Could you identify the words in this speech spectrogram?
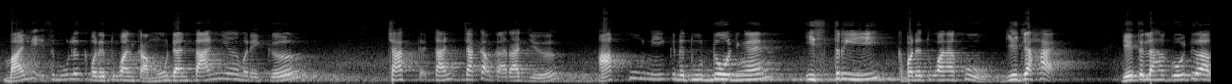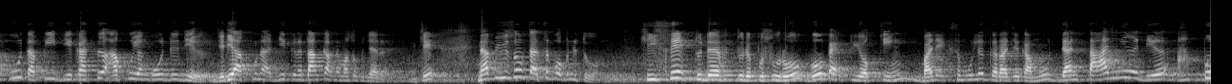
balik semula kepada tuan kamu dan tanya mereka cakap, cakap kat raja aku ni kena tuduh dengan isteri kepada tuan aku. Dia jahat dia telah goda aku tapi dia kata aku yang goda dia. Jadi aku nak dia kena tangkap dan masuk penjara. Okey. Nabi Yusuf tak sebut benda tu. He said to the to the pesuruh, go back to your king, balik semula ke raja kamu dan tanya dia apa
